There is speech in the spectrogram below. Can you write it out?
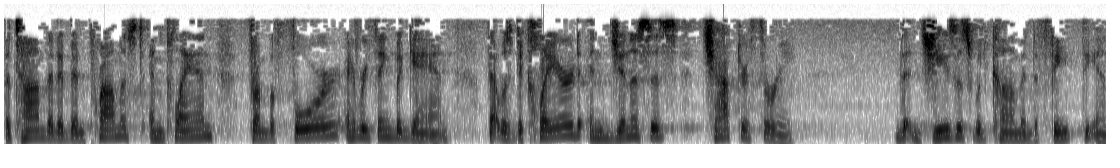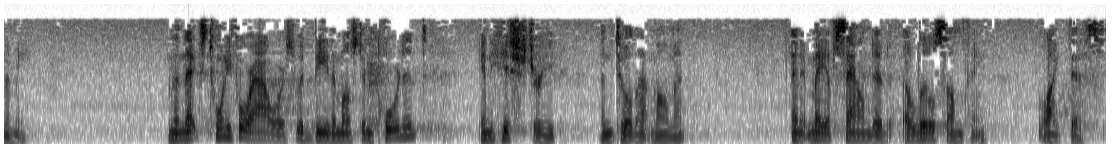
The time that had been promised and planned from before everything began, that was declared in Genesis chapter 3. that Jesus would come and defeat the enemy. And the next 24 hours would be the most important in history until that moment. And it may have sounded a little something like this.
